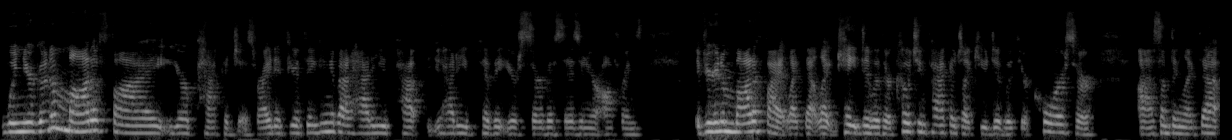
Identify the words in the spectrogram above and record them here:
when you're going to modify your packages, right? If you're thinking about how do you how do you pivot your services and your offerings, if you're going to modify it like that, like Kate did with her coaching package, like you did with your course, or uh, something like that,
